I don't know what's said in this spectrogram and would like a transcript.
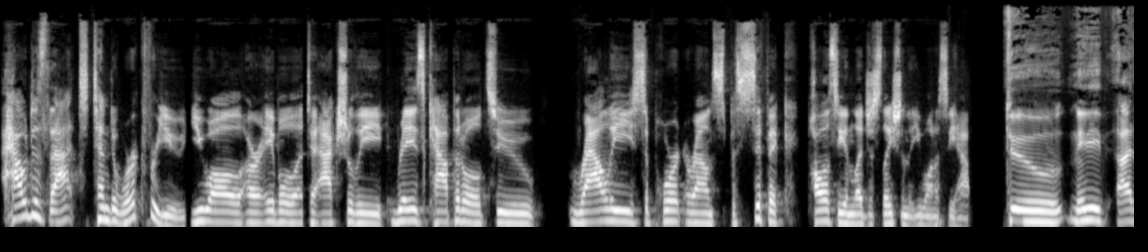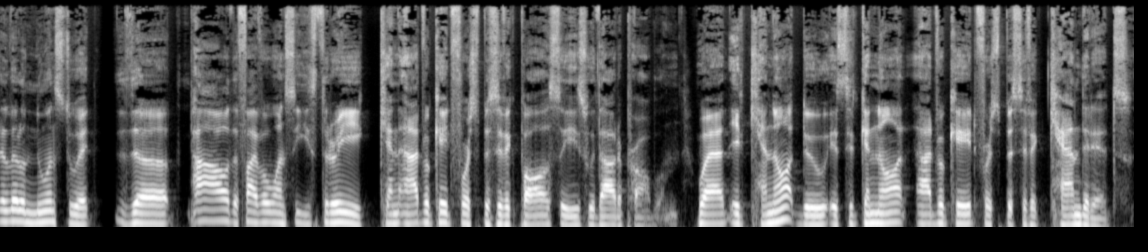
How does that tend to work for you? You all are able to actually raise capital to rally support around specific policy and legislation that you want to see happen. To maybe add a little nuance to it, the POW, the 501c3, can advocate for specific policies without a problem. What it cannot do is it cannot advocate for specific candidates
